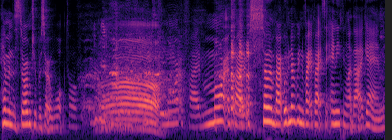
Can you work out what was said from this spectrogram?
him and the stormtrooper sort of walked off. I ah. was mortified, mortified. It was so embarrassing. We've never been invited back to anything like that again.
